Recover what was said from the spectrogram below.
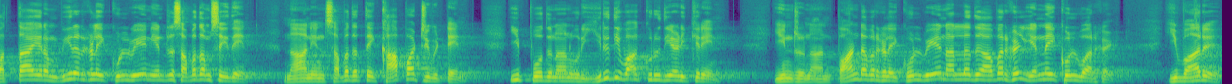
பத்தாயிரம் வீரர்களை கொள்வேன் என்று சபதம் செய்தேன். நான் என் சபதத்தை காப்பாற்றிவிட்டேன். இப்போது நான் ஒரு இறுதி வாக்குறுதி அளிக்கிறேன். இன்று நான் பாண்டவர்களை கொள்வேன் அல்லது அவர்கள் என்னை கொள்வார்கள் இவ்வாறு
